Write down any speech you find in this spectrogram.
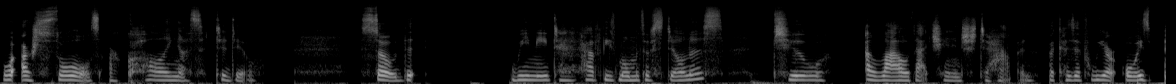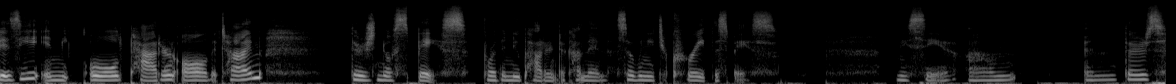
what our souls are calling us to do. So that we need to have these moments of stillness to allow that change to happen. Because if we are always busy in the old pattern all the time, there's no space for the new pattern to come in. So we need to create the space. Let me see. Um, and there's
